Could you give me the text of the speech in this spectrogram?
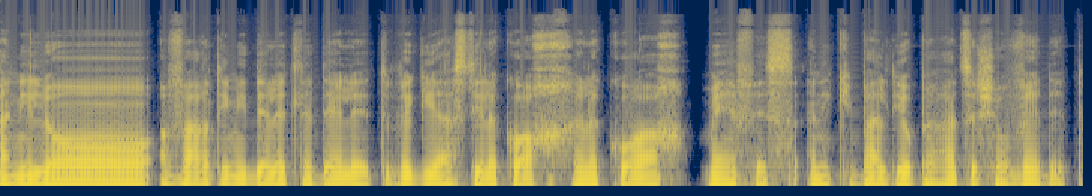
אני לא עברתי מדלת לדלת וגייסתי לקוח אחרי לקוח מאפס, אני קיבלתי אופרציה שעובדת.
